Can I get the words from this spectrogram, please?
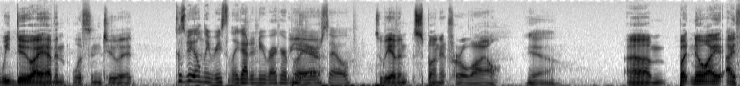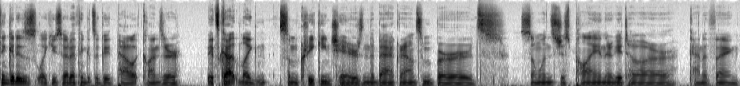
We do. I haven't listened to it, Because we only recently got a new record player, Yeah. so so we haven't spun it for a while. Yeah. Um, but no, I, I think it is like you said. I think it's a good palate cleanser. It's got like n- some creaking chairs in the background, some birds, someone's just playing their guitar, kind of thing.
